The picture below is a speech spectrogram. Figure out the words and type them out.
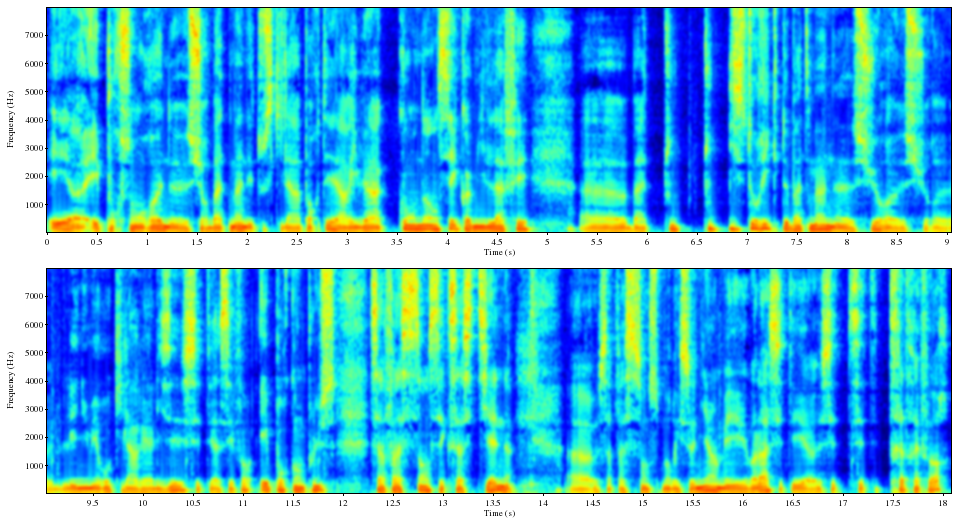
Et, euh, et pour son run euh, sur Batman et tout ce qu'il a apporté, arriver à condenser comme il l'a fait euh, bah, tout, tout l'historique de Batman euh, sur euh, sur les numéros qu'il a réalisés, c'était assez fort. Et pour qu'en plus ça fasse sens et que ça se tienne, euh, ça fasse sens morrisonien, mais voilà, c'était c'était très très fort.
